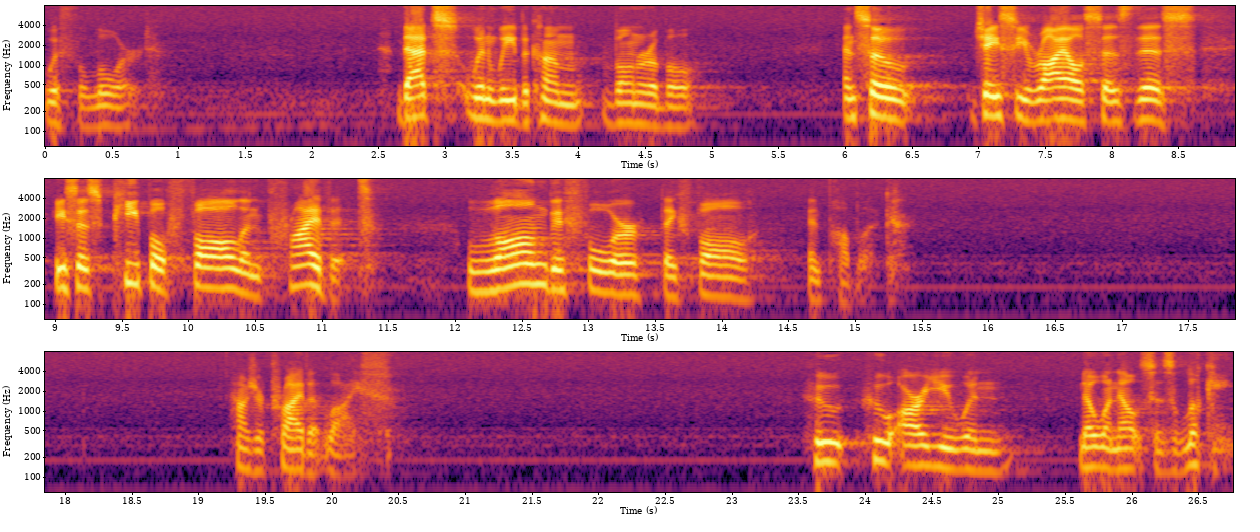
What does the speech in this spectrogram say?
with the Lord. That's when we become vulnerable. And so J.C. Ryle says this he says, People fall in private long before they fall in public. How's your private life? Who, who are you when no one else is looking?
